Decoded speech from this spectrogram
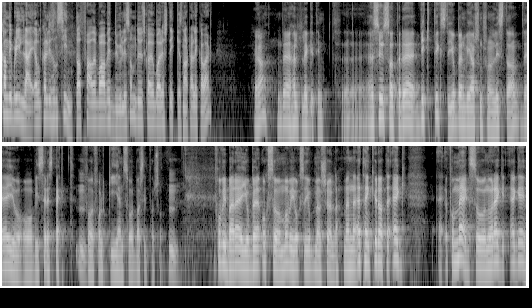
Kan de bli lei og litt liksom sinte at faen, hva vil du, liksom? Du skal jo bare stikke snart allikevel. Ja, det er helt legitimt. Eh, Jeg syns at det viktigste jobben vi har som journalister, det er jo å vise respekt for folk i en sårbar situasjon. Får vi bare jobbe også, må vi jo også jobbe med oss sjøl, da. Men jeg tenker jo at jeg eh, For meg så når jeg, jeg,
